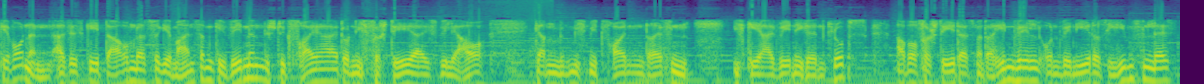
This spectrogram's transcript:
gewonnen. Also es geht darum, dass wir gemeinsam gewinnen, ein Stück Freiheit und ich verstehe ja, ich will ja auch gern mich mit Freunden treffen. Ich gehe halt weniger in Clubs, aber verstehe, dass man dahin will und wenn jeder sich impfen lässt,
